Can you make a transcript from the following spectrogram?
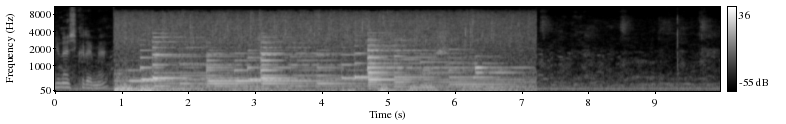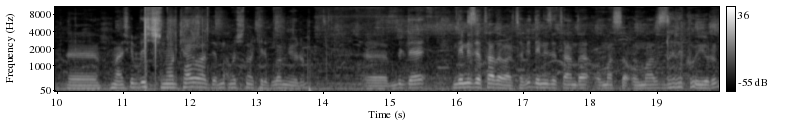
güneş kremi, Ee, başka bir de şnorkel var dedim ama şnorkeli bulamıyorum. Ee, bir de deniz yatağı da var tabi. Deniz yatağında olmazsa olmazları koyuyorum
